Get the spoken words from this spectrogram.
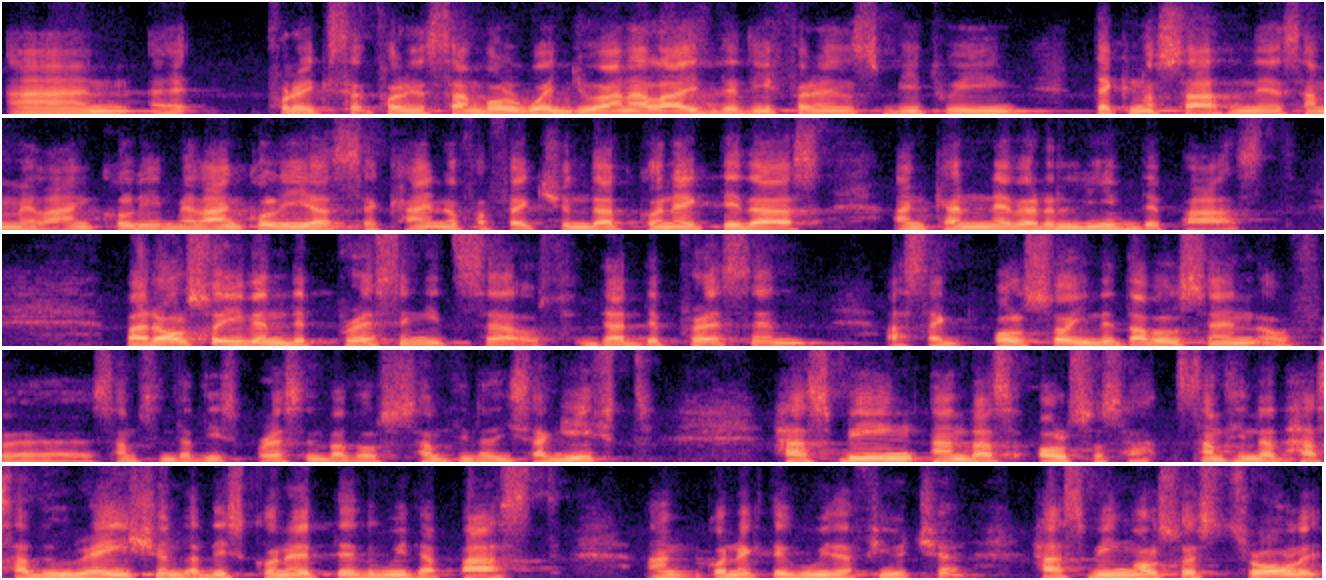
and uh, for, ex for example, when you analyze the difference between techno-sadness and melancholy, melancholy as a kind of affection that connected us and can never leave the past, but also even the present itself, that the present, as a, also in the double sense of uh, something that is present, but also something that is a gift, has been, and that's also something that has a duration that is connected with the past and connected with the future, has been also stolen,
